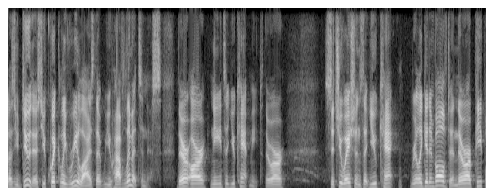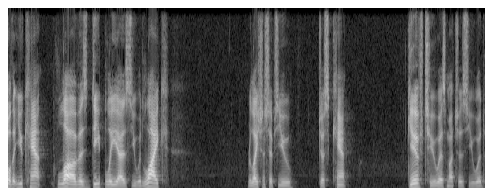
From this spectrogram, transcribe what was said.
But as you do this, you quickly realize that you have limits in this. There are needs that you can't meet. There are situations that you can't really get involved in. There are people that you can't love as deeply as you would like. Relationships you just can't give to as much as you would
